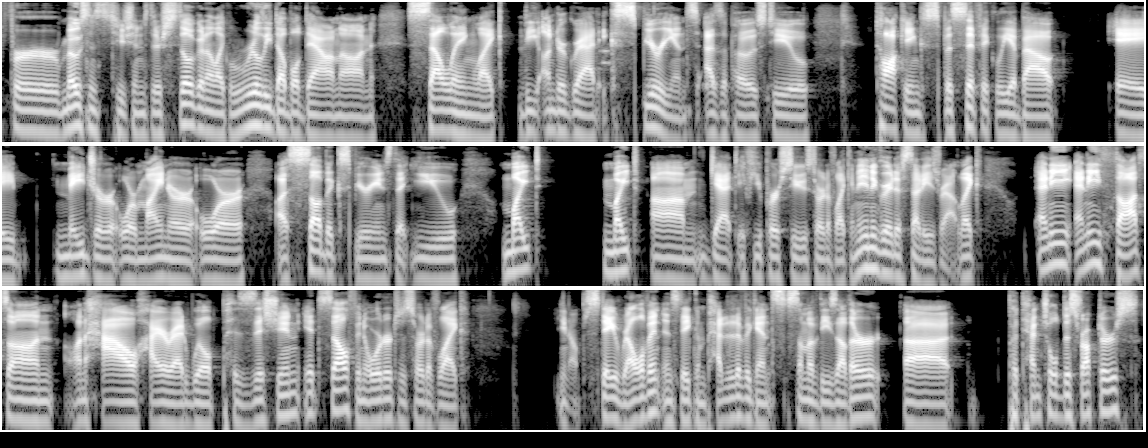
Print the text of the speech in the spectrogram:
for most institutions they're still going to like really double down on selling like the undergrad experience as opposed to talking specifically about a major or minor or a sub experience that you might might um, get if you pursue sort of like an integrative studies route. Like any any thoughts on on how higher ed will position itself in order to sort of like you know stay relevant and stay competitive against some of these other uh, potential disruptors?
